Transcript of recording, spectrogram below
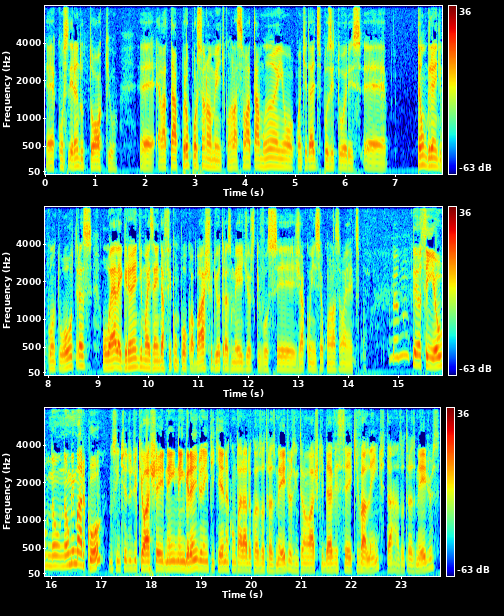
É, considerando Tóquio, é, ela está proporcionalmente, com relação a tamanho, quantidade de expositores, é, tão grande quanto outras, ou ela é grande, mas ainda fica um pouco abaixo de outras majors que você já conheceu com relação à Expo? Eu não tenho, assim, eu não, não me marcou, no sentido de que eu achei nem, nem grande nem pequena comparado com as outras majors, então eu acho que deve ser equivalente, tá, às outras majors.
